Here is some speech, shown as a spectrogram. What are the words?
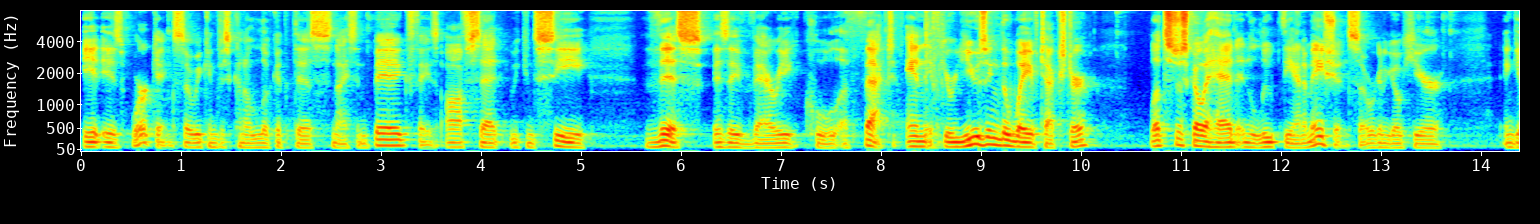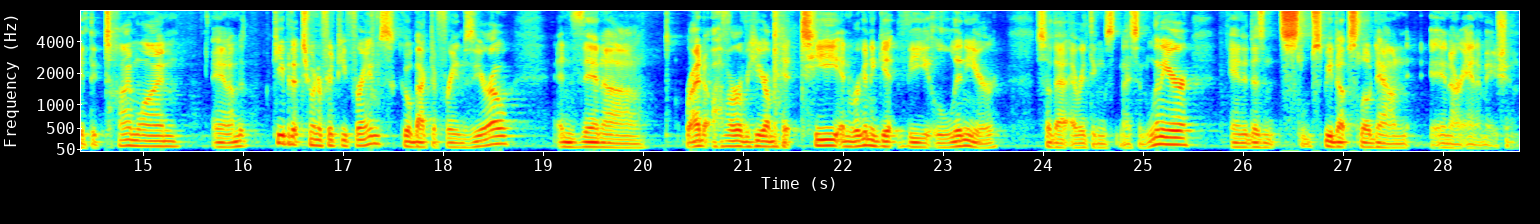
it is working. So we can just kind of look at this nice and big, phase offset. We can see this is a very cool effect. And if you're using the wave texture, let's just go ahead and loop the animation. So we're gonna go here and get the timeline and I'm gonna keep it at 250 frames, go back to frame zero, and then uh, right over here, I'm gonna hit T and we're gonna get the linear so that everything's nice and linear and it doesn't speed up, slow down in our animation.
